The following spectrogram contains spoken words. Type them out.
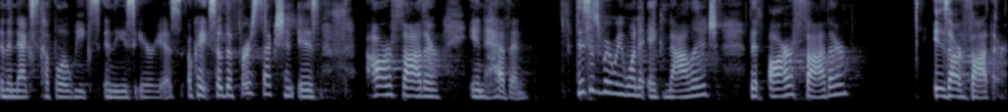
in the next couple of weeks in these areas. Okay, so the first section is Our Father in Heaven. This is where we want to acknowledge that our Father is our Father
